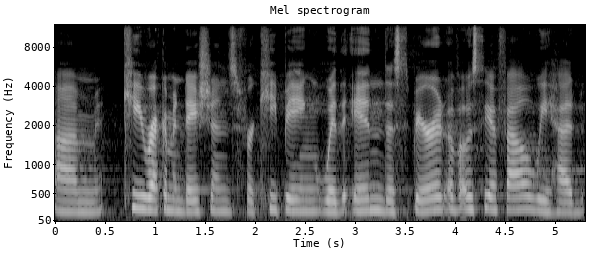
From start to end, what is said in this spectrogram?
Um, Key recommendations for keeping within the spirit of OCFL, we had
